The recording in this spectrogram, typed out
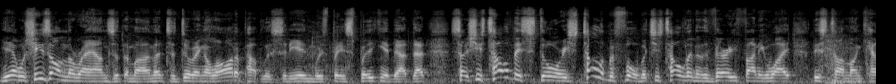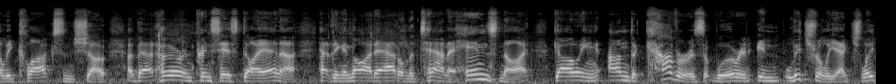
Yeah, well, she's on the rounds at the moment, doing a lot of publicity, and we've been speaking about that. So she's told this story. She's told it before, but she's told it in a very funny way, this time on Kelly Clarkson's show, about her and Princess Diana having a night out on the town, a hen's night, going undercover, as it were, in, in literally actually,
